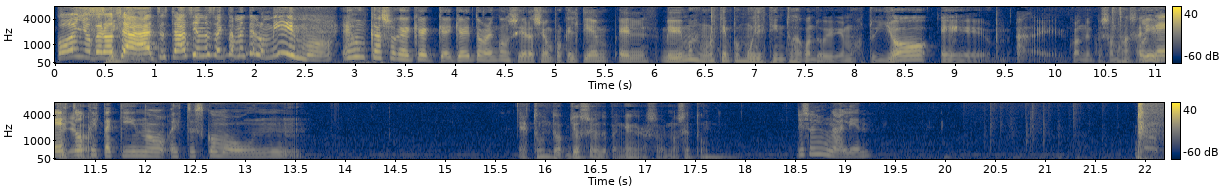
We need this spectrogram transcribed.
Coño, pero Sí. o sea, tú estás haciendo exactamente lo mismo. Es un caso que hay que, que hay que tomar en consideración porque el tiempo, el, vivimos en unos tiempos muy distintos a cuando vivimos tú y yo, eh, a- eh, cuando empezamos a salir. Porque esto que está aquí no, esto es como un Esto es un yo soy un doppelganger, no sé tú. yo soy un alien.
